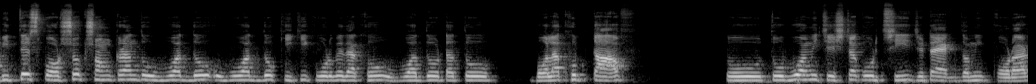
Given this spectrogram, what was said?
বৃত্তের স্পর্শক সংক্রান্ত উপপাদ্য উপপাদ্য কি কি করবে দেখো? উপপাদ্যটা তো বলা খুব টাফ তো তবু আমি চেষ্টা করছি যেটা একদমই করার।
